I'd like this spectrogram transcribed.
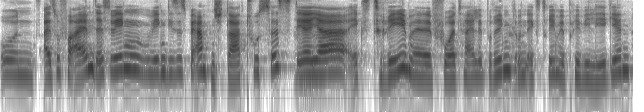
Und also vor allem deswegen wegen dieses Beamtenstatuses, der ja extreme Vorteile bringt und extreme Privilegien.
